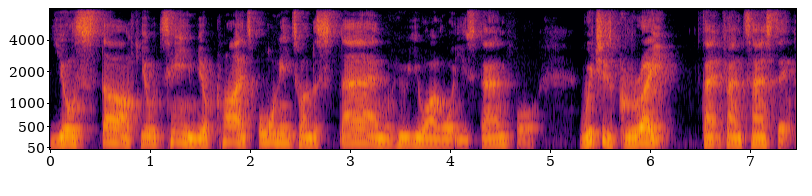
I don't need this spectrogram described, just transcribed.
your staff, your team, your clients all need to understand who you are and what you stand for which is great. Fantastic.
